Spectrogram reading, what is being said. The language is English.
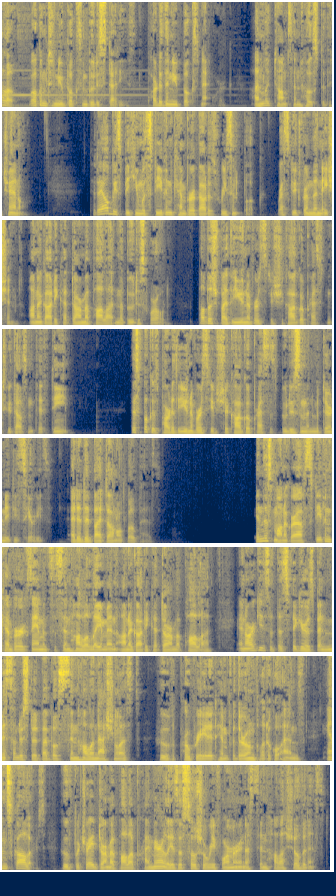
Hello, welcome to New Books in Buddhist Studies, part of the New Books Network. I'm Luke Thompson, host of the channel. Today I'll be speaking with Stephen Kemper about his recent book, Rescued from the Nation, Anagarika Dharmapala in the Buddhist World, published by the University of Chicago Press in 2015. This book is part of the University of Chicago Press's Buddhism and Modernity series, edited by Donald Lopez. In this monograph, Stephen Kemper examines the Sinhala layman Anagarika Dharmapala and argues that this figure has been misunderstood by both Sinhala nationalists who have appropriated him for their own political ends, and scholars, who have portrayed Dharmapala primarily as a social reformer and a Sinhala chauvinist.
